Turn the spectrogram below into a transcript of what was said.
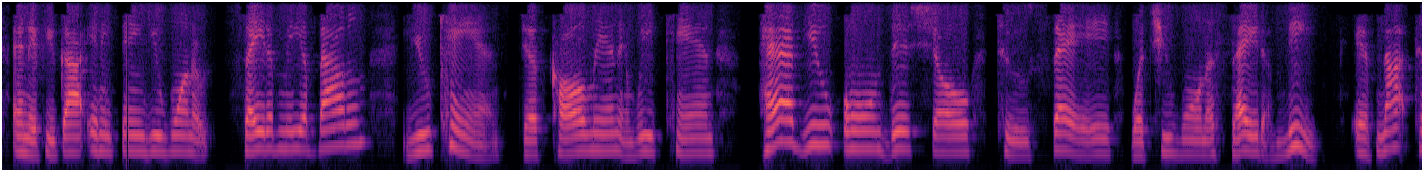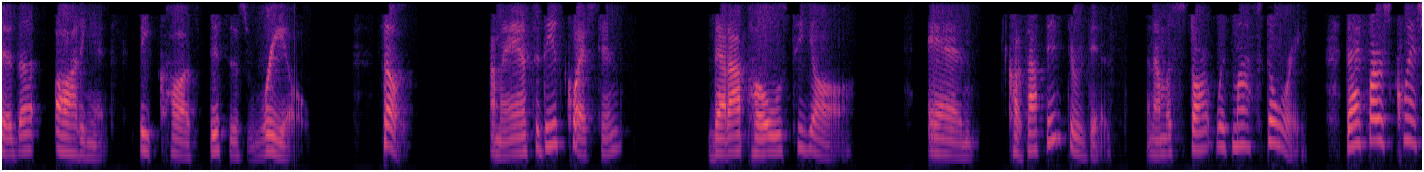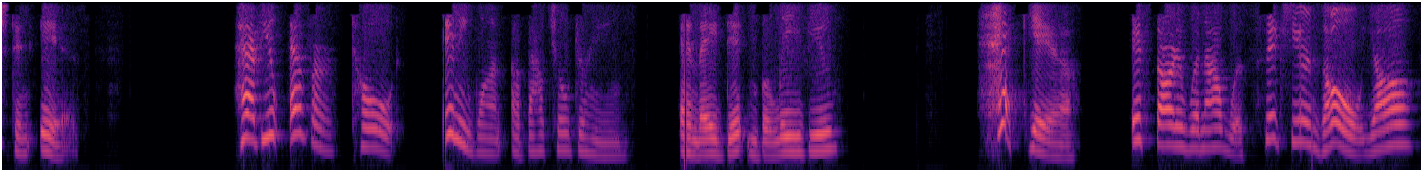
And if you got anything you want to say to me about them, you can. Just call in and we can have you on this show to say what you want to say to me, if not to the audience, because this is real. So I'm going to answer these questions that I pose to y'all. And because I've been through this. And I'm going to start with my story. That first question is, have you ever told anyone about your dreams and they didn't believe you? Heck yeah. It started when I was six years old, y'all.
